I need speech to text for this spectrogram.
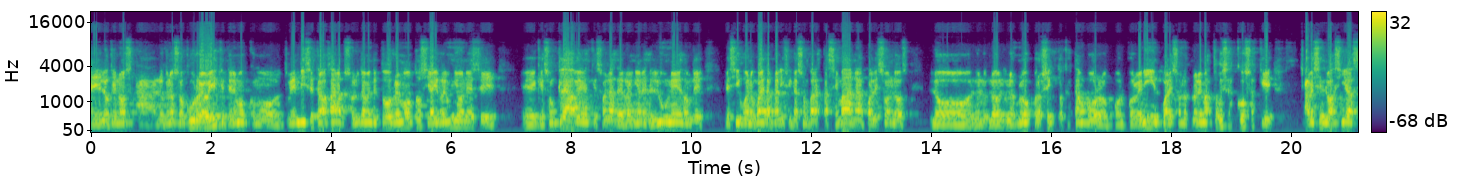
Eh, lo, que nos, ah, lo que nos ocurre hoy es que tenemos, como tú bien dices, trabajar absolutamente todos remotos y hay reuniones eh, que son claves, que son las de reuniones del lunes, donde decir, bueno, cuál es la planificación para esta semana, cuáles son los, los, nuevos proyectos que están por, por, venir, cuáles son los problemas, todas esas cosas que a veces lo hacías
